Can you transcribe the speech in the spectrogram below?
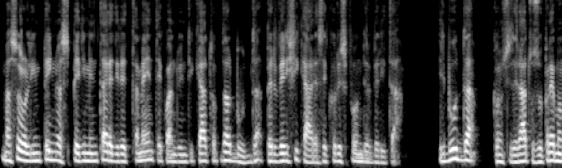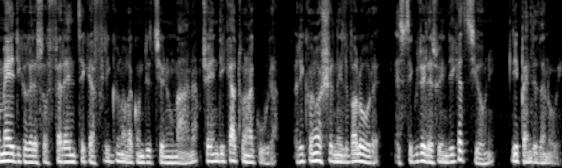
ma solo l'impegno a sperimentare direttamente quanto indicato dal Buddha per verificare se corrisponde a verità. Il Buddha, considerato supremo medico delle sofferenze che affliggono la condizione umana, ci ha indicato una cura, riconoscerne il valore e seguire le sue indicazioni dipende da noi.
